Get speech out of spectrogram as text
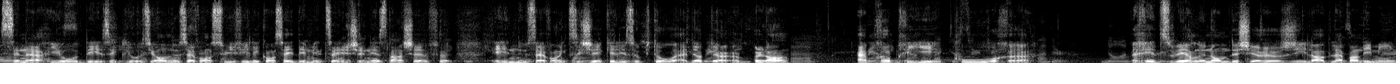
scénarios des éclosions. Nous avons suivi les conseils des médecins hygiénistes en chef et nous avons exigé que les hôpitaux adoptent un plan approprié pour réduire le nombre de chirurgies lors de la pandémie.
